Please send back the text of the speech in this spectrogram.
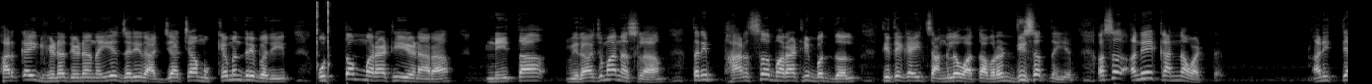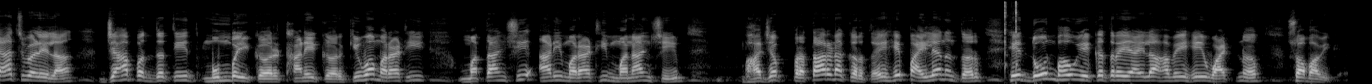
फार काही घेणं देणं नाहीये. जरी राज्याच्या मुख्यमंत्रीपदी उत्तम मराठी येणारा नेता विराजमान असला तरी फारसं मराठीबद्दल तिथे काही चांगलं वातावरण दिसत नाहीये. असं अनेकांना वाटतंय. आणि त्याच वेळेला ज्या पद्धतीत मुंबईकर ठाणेकर किंवा मराठी मतांशी आणि मराठी मनांशी भाजप प्रतारणा करतंय हे पाहिल्यानंतर हे दोन भाऊ एकत्र यायला हवे हे वाटणं स्वाभाविक आहे.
